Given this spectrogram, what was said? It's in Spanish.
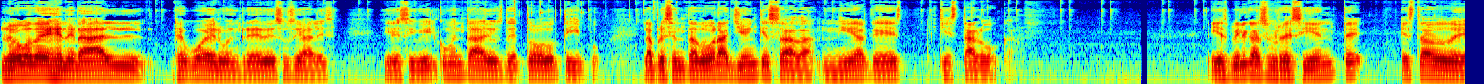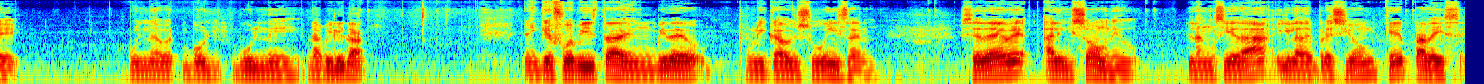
Luego de generar revuelo en redes sociales y recibir comentarios de todo tipo, la presentadora Jen Quesada niega que, es, que está loca y explica su reciente estado de vulnerabilidad en que fue vista en un video publicado en su Instagram. Se debe al insomnio, la ansiedad y la depresión que padece.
